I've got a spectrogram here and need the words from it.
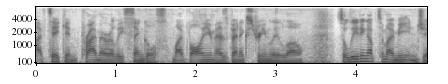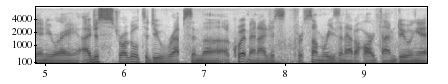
I've taken primarily singles. My volume has been extremely low. So leading up to my meet in January, I just struggled to do reps in the equipment. I just, for some reason, had a hard time doing it.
